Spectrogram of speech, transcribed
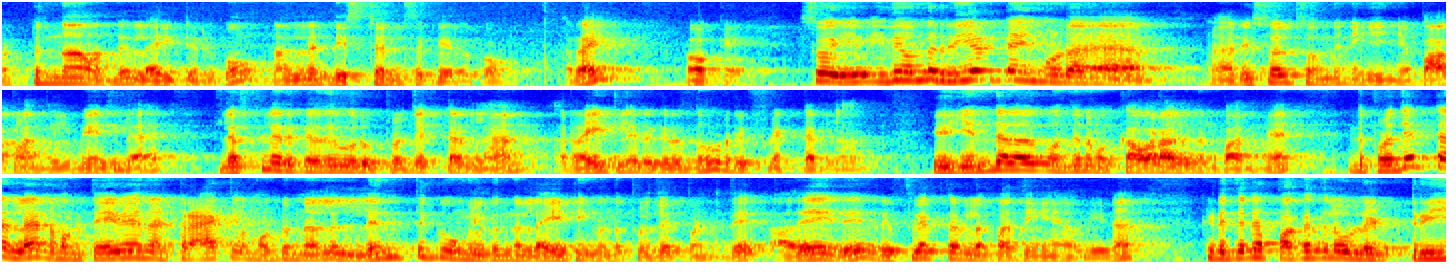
மட்டும்தான் வந்து லைட் இருக்கும். நல்ல டிஸ்டன்ஸுக்கு இருக்கும். ரைட் ஓகே ஸோ இது வந்து ரியல் டைமோட ரிசல்ட்ஸ் வந்து நீங்கள் இங்கே பார்க்கலாம் அந்த இமேஜில் லெஃப்ட்டில் இருக்கிறது ஒரு ப்ரொஜெக்டர் லேம்ப் ரைட்டில் இருக்கிறது ஒரு ரிஃப்ளெக்டர் லேம்ப் இது எந்த அளவுக்கு வந்து நமக்கு கவர் ஆகுதுன்னு பாருங்கள் இந்த ப்ரொஜெக்டரில் நமக்கு தேவையான ட்ராக்கில் மட்டும் நல்ல லென்த்துக்கு உங்களுக்கு வந்து லைட்டிங் வந்து ப்ரொஜெக்ட் பண்ணுது. அதே இது ரிஃப்ளெக்டரில் பார்த்தீங்க அப்படின்னா கிட்டத்தட்ட பக்கத்தில் உள்ள ட்ரீ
